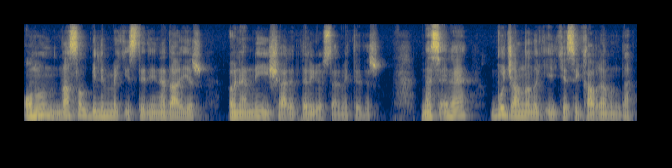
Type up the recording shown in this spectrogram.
onun nasıl bilinmek istediğine dair önemli işaretleri göstermektedir. Mesele bu canlılık ilkesi kavramında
